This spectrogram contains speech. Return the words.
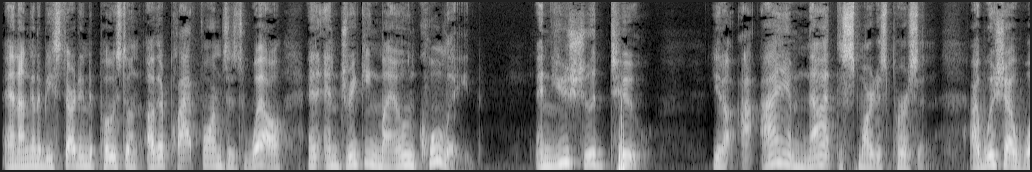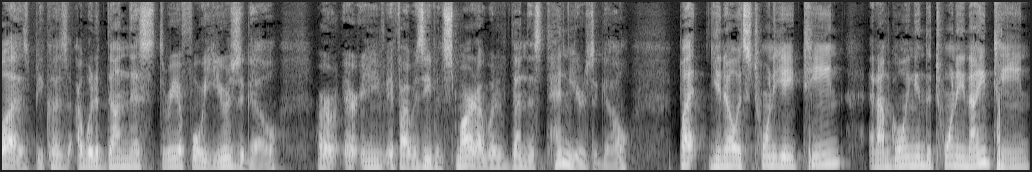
And I'm going to be starting to post on other platforms as well and, and drinking my own Kool Aid. And you should too. You know, I, I am not the smartest person. I wish I was because I would have done this three or four years ago, or, or, if I was even smart, I would have done this 10 years ago. But you know, it's 2018 and I'm going into 2019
